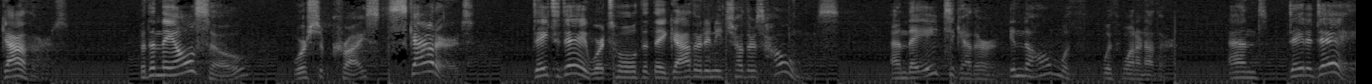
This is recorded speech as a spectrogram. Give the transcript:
gathered. But then they also worshiped Christ scattered. Day to day, we're told that they gathered in each other's homes and they ate together in the home with, with one another. And day to day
